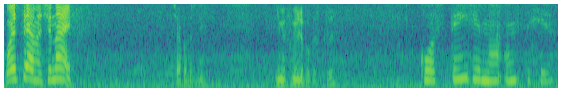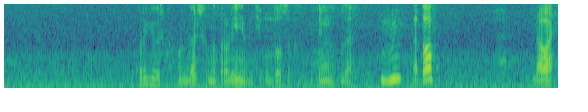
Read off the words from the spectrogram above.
Костя, начинай! Сейчас, подожди. Имя, фамилию пока скажи. Костырина Анастасия. Прыгиваешь как он дальше в направлении этих вот досок. Вот именно туда. Угу. Готов? Давай.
